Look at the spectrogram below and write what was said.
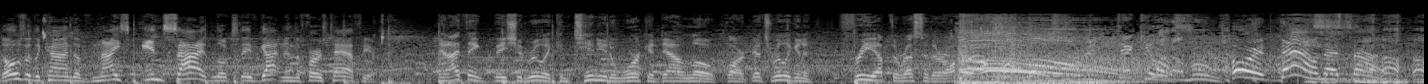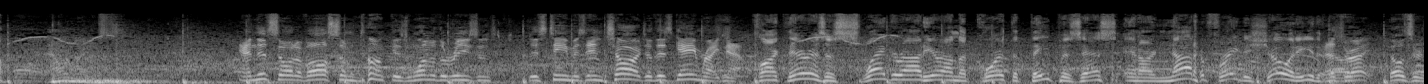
Those are the kind of nice inside looks they've gotten in the first half here. And I think they should really continue to work it down low, Clark. That's really going to free up the rest of their oh! offense. Oh, ridiculous. Tore it down that time. And this sort of awesome dunk is one of the reasons this team is in charge of this game right now. Clark, there is a swagger out here on the court that they possess and are not afraid to show it either. That's right. Those are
